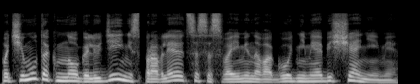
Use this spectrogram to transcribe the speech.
Почему так много людей не справляются со своими новогодними обещаниями?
